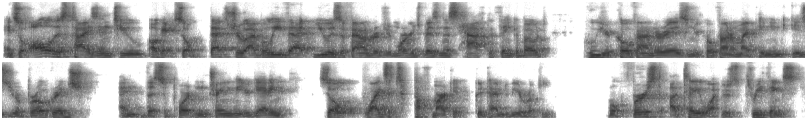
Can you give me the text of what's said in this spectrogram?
And so all of this ties into okay, so that's true. I believe that you, as a founder of your mortgage business, have to think about who your co founder is. And your co founder, in my opinion, is your brokerage and the support and training that you're getting. So, why it's a tough market, good time to be a rookie. Well, first, I'll tell you what, there's three things.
